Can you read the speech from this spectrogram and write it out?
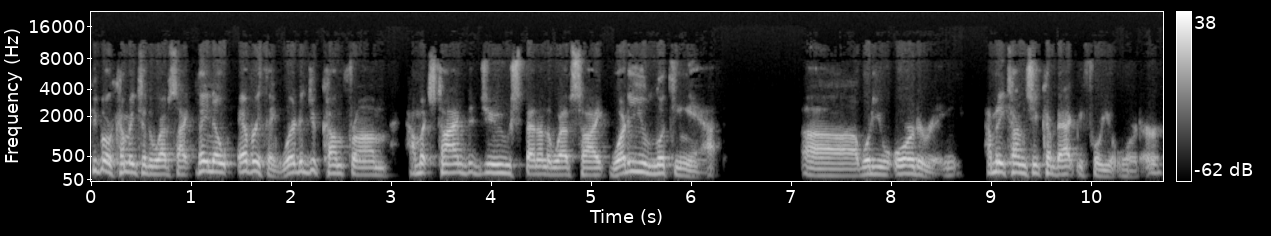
People are coming to the website. They know everything. Where did you come from? How much time did you spend on the website? What are you looking at? Uh, what are you ordering? How many times you come back before you order?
